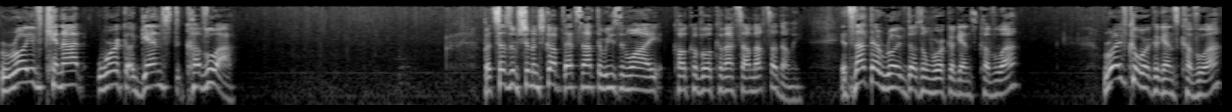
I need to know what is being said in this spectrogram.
roiv cannot work against kavua. But says Reb Shimon Shkop, that's not the reason why kol kavua dami. It's not that roiv doesn't work against kavua. Roiv could work against kavua.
